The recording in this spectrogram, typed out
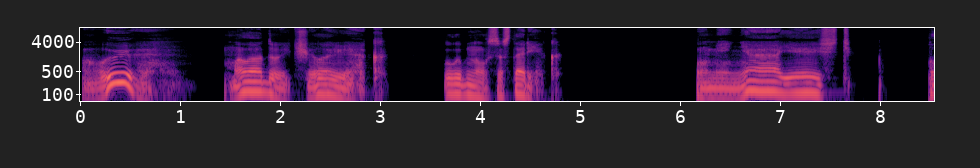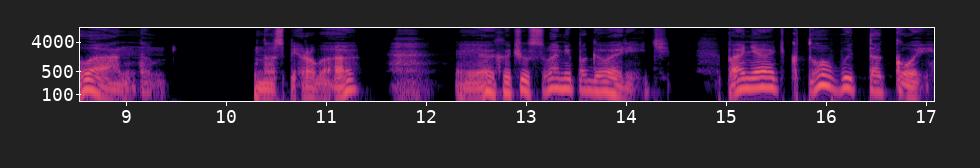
«Вы, молодой человек, — улыбнулся старик. «У меня есть план. Но сперва я хочу с вами поговорить, понять, кто вы такой,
